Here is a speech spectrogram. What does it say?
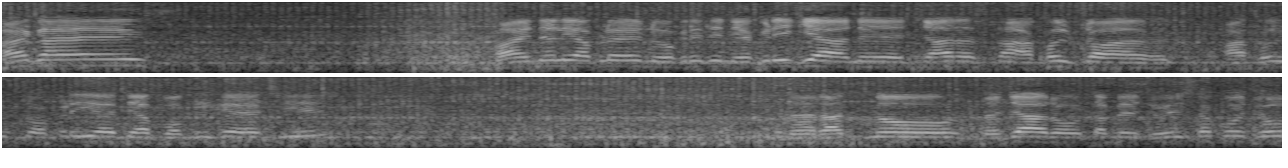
હા ગાય ફાઇનલી આપણે નોકરીથી નીકળી ગયા અને ચાર રસ્તા આખોલ આખોલ ચોકડી ત્યાં પહોંચી ગયા છીએ. અને રાતનો નજારો તમે જોઈ શકો છો.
